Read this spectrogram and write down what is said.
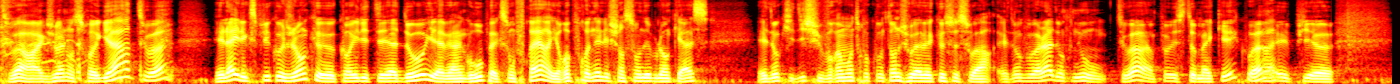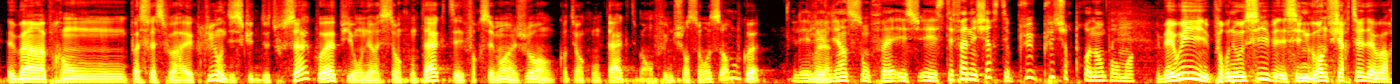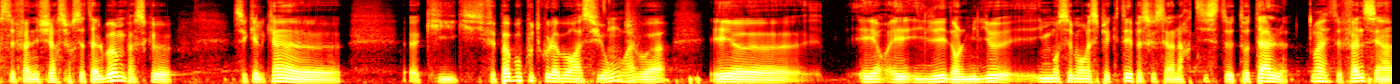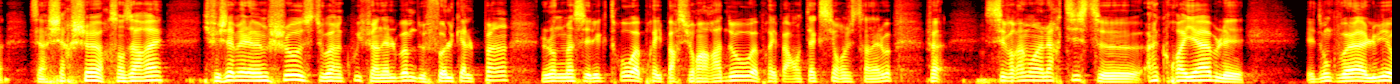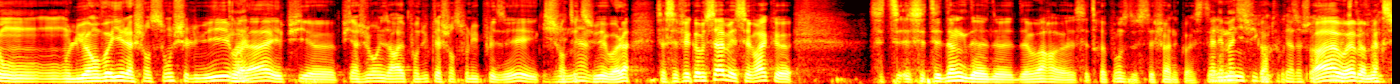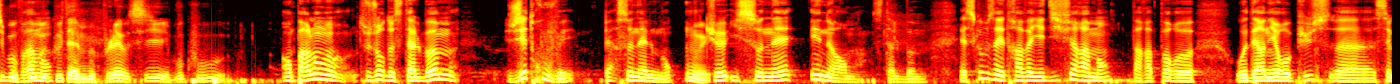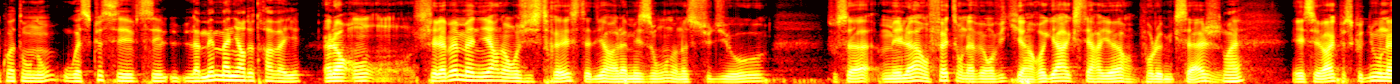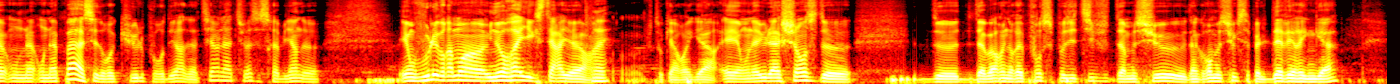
tu vois, alors avec Joanne on se regarde, tu vois. Et là il explique aux gens que quand il était ado, il avait un groupe avec son frère. Et il reprenait les chansons des Blancas. Et donc il dit je suis vraiment trop content de jouer avec eux ce soir. Et donc voilà, donc nous, on- tu vois, un peu estomaqué quoi. Ouais. Et puis euh, et ben après on passe la soirée avec lui, on discute de tout ça quoi. Puis on est resté en contact. Et forcément un jour quand tu es en contact, ben, on fait une chanson ensemble quoi. Les, liens se sont faits. Et, et Stéphane Echer, c'était plus, plus surprenant pour moi. Eh Ben oui, pour nous aussi, c'est une grande fierté d'avoir Stéphane Echer sur cet album parce que c'est quelqu'un euh, euh, qui, qui fait pas beaucoup de collaborations, Ouais. tu vois, et, euh, et, et il est dans le milieu immensément respecté parce que c'est un artiste total. Ouais. Stéphane, c'est un, chercheur sans arrêt. Il fait jamais la même chose, tu vois. Un coup, il fait un album de folk alpin, le lendemain, c'est électro, après, il part sur un radeau, après, il part en taxi enregistrer un album. Enfin, c'est vraiment un artiste euh, incroyable et. Et donc voilà, lui, on, on lui a envoyé la chanson chez lui, voilà, et puis, euh, puis un jour, il nous a répondu que la chanson lui plaisait et qu'il chantait dessus, et voilà. Ça s'est fait comme ça, mais c'est vrai que c'était dingue de- de- d'avoir euh, cette réponse de Stéphane, quoi. Elle est magnifique, en tout cas, la chanson Ah ouais, bah merci beaucoup. Vraiment. Écoute, elle me plaît aussi beaucoup. En parlant toujours de cet album, j'ai trouvé personnellement Oui. qu'il sonnait énorme cet album. Est-ce que vous avez travaillé différemment par rapport euh, au dernier opus euh, C'est quoi ton nom? Ou est-ce que c'est c'est la même manière de travailler? Alors, c'est la même manière d'enregistrer, c'est-à-dire à la maison, dans notre studio, tout ça. Mais là, en fait, on avait envie qu'il y ait un regard extérieur pour le mixage. Ouais. Et c'est vrai que parce que nous, on n'a on a- on n'a pas assez de recul pour dire, tiens, là, tu vois, ça serait bien de. Et on voulait vraiment un- une oreille extérieure Ouais. plutôt qu'un regard. Et on a eu la chance de de- d'avoir une réponse positive d'un monsieur, d'un grand monsieur qui s'appelle Dave Eringa,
